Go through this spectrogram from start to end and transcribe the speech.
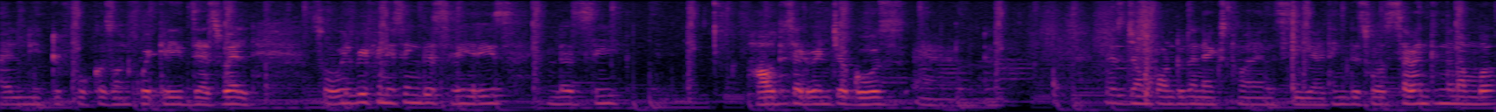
i'll need to focus on quick reads as well. So we'll be finishing this series. Let's see how this adventure goes and let's jump on to the next one and see. I think this was seventh in the number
